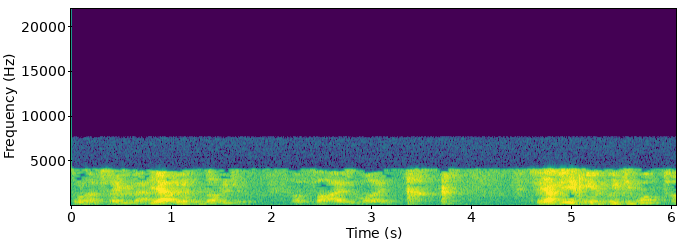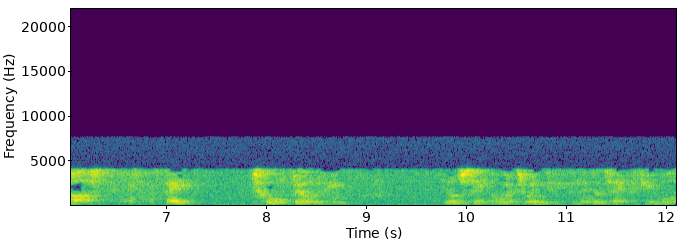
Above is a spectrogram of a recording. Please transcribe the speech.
all I'm saying about yeah. my little knowledge of, of fires and why. So yeah, if, you, if, if, you walk past a tall building, you'll see, oh, it's windy, and then you'll take a few more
